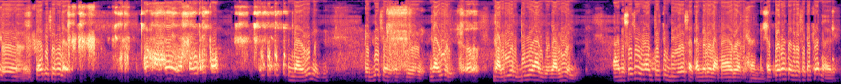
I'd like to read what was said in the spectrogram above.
Eh, ¿Estás escuchando la. Gabriel, escucha, este, Gabriel, Gabriel, dime algo, Gabriel. A nosotros nos han puesto un video sacándole la madre a Alejandro. ¿Te acuerdas cuando le sacaste la madre?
